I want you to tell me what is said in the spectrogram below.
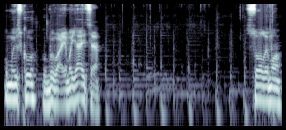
У миску вбиваємо яйця. Солимо.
